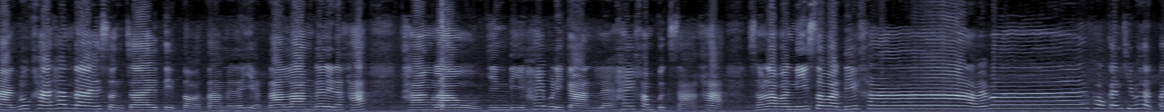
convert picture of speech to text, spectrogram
หากลูกค้าท่านใดสนใจติดต่อตามรายละเอียดด้านล่างได้เลยนะคะ ทางเรายินดีให้บริการและให้คำปรึกษาค่ะสำหรับวันนี้สวัสดีค่ะ บ๊ายบาย พบกันคลิปถัดไป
